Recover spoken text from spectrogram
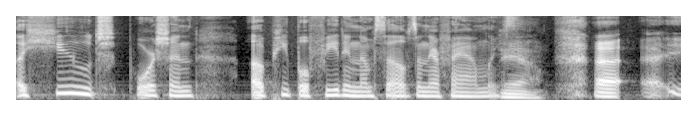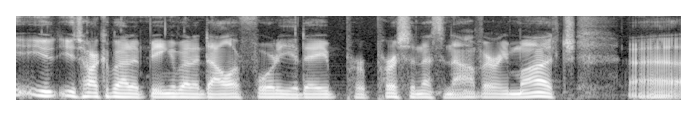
a huge portion of people feeding themselves and their families. Yeah, uh, you you talk about it being about a dollar forty a day per person. That's not very much. Uh,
